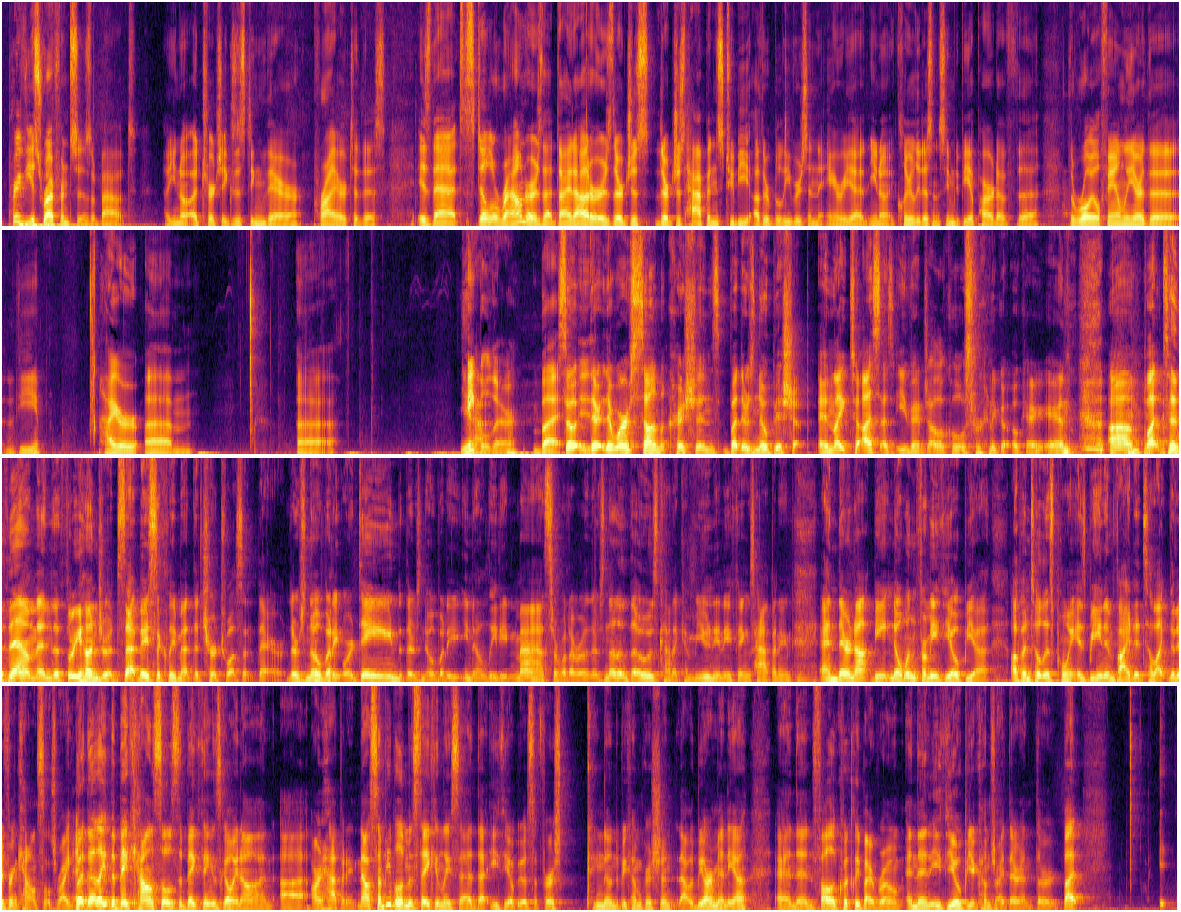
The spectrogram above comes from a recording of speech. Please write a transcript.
previous references about uh, you know a church existing there prior to this. Is that still around or is that died out or is there just there just happens to be other believers in the area? You know it clearly doesn't seem to be a part of the the royal family or the the higher um uh people there but So it- there, there were some Christians, but there's no bishop. And like to us as evangelicals, we're gonna go okay. And um, but to them and the 300s, that basically meant the church wasn't there. There's nobody ordained. There's nobody you know leading mass or whatever. There's none of those kind of community things happening. And they're not being. No one from Ethiopia up until this point is being invited to like the different councils, right? But the, like the big councils, the big things going on uh, aren't happening. Now, some people have mistakenly said that Ethiopia was the first kingdom to become Christian. That would be Armenia, and then followed quickly by Rome, and then Ethiopia comes right there in third. But it-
